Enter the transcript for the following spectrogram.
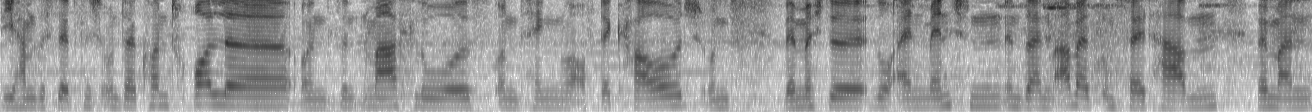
Die haben sich selbst nicht unter Kontrolle und sind maßlos und hängen nur auf der Couch. Und wer möchte so einen Menschen in seinem Arbeitsumfeld haben, wenn man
